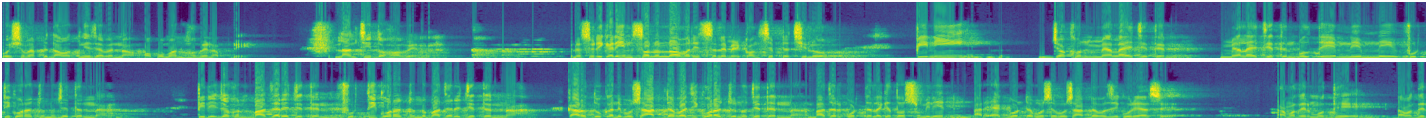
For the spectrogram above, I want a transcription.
ওই সময় আপনি দাওয়াত নিয়ে যাবেন না, অপমান হবেন আপনি। লাঞ্ছিত হবেন। রসুল করিম সাল্লামের কনসেপ্টটা ছিল, তিনি যখন মেলায় যেতেন মেলায় যেতেন বলতে এমনি এমনি ফুর্তি করার জন্য যেতেন না। তিনি যখন বাজারে যেতেন, ফুর্তি করার জন্য বাজারে যেতেন না। কারও দোকানে বসে আড্ডাবাজি করার জন্য যেতেন না। বাজার করতে লাগে দশ মিনিট আর এক ঘণ্টা বসে বসে আড্ডাবাজি করে আসে। আমাদের মধ্যে, আমাদের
